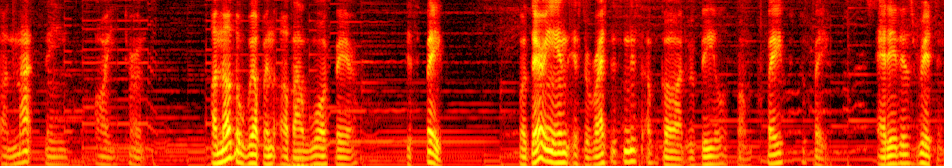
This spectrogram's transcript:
are not seen are eternal. Another weapon of our warfare is faith. For therein is the righteousness of God revealed from faith to faith. And it is written,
